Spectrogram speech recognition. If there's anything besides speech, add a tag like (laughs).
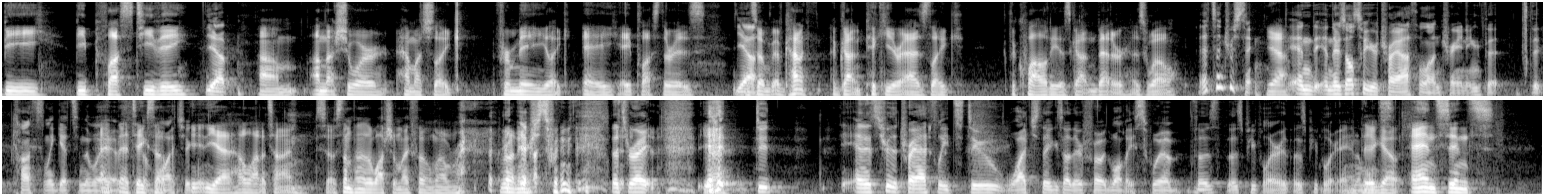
b b plus tv Yep. um, i'm not sure how much like for me like a a plus there is And Yeah. so i've kind of i've gotten pickier as like the quality has gotten better as well That's interesting. Yeah. And and there's also your triathlon training that, that constantly gets in the way that, of, that takes of up watching. yeah a lot of time so sometimes i watch it on my phone when i'm running (laughs) or swimming That's right. (laughs) Yeah, Yeah. (laughs) dude. And it's true that triathletes do watch things on their phone while they swim. Those those people are those people are animals. there you go and since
